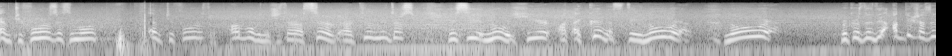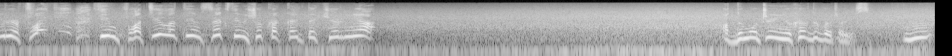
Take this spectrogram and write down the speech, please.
MT4 this morning. MT4. are walking to uh, third uh, kilometers. You see, nowhere here, and I cannot stay nowhere, nowhere. Because the objects everywhere. Флоти, тим флотила, тим секс, тим еще какая-то херня. At the more training you have, the better is. Mhm.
